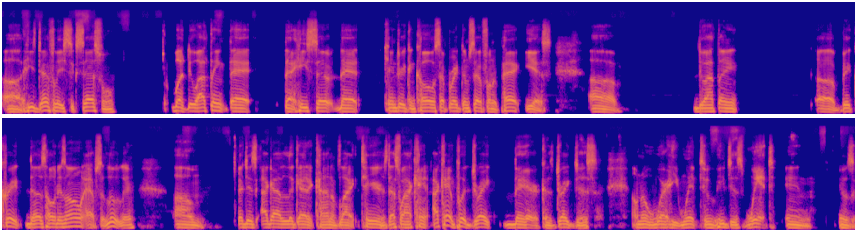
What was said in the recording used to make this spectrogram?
uh, he's definitely successful. But do I think that that he said that Kendrick and Cole separate themselves from the pack? Yes. Uh, do I think uh, Big K.R.I.T does hold his own? Absolutely. Um, I just I gotta look at it kind of like tears. That's why I can't I can't put Drake there because Drake just I don't know where he went to. He just went and it was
